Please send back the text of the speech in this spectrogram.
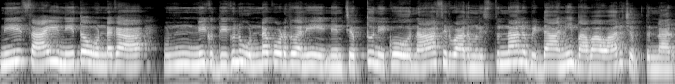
నీ సాయి నీతో ఉండగా నీకు దిగులు ఉండకూడదు అని నేను చెప్తూ నీకు నా ఆశీర్వాదములు ఇస్తున్నాను బిడ్డ అని బాబావారు చెప్తున్నారు.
